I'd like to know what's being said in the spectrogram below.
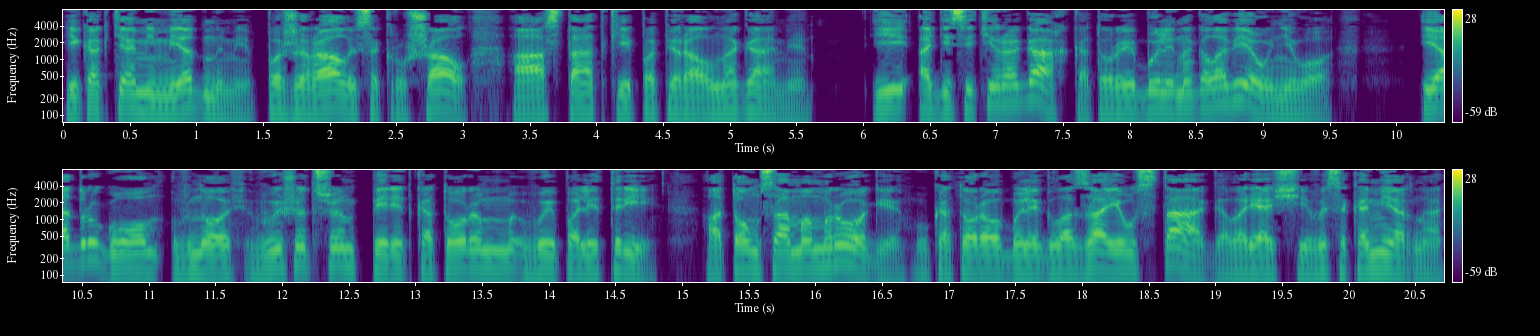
и когтями медными, пожирал и сокрушал, а остатки попирал ногами, и о десяти рогах, которые были на голове у него, и о другом, вновь вышедшем, перед которым выпали три, о том самом роге, у которого были глаза и уста, говорящие высокомерно,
